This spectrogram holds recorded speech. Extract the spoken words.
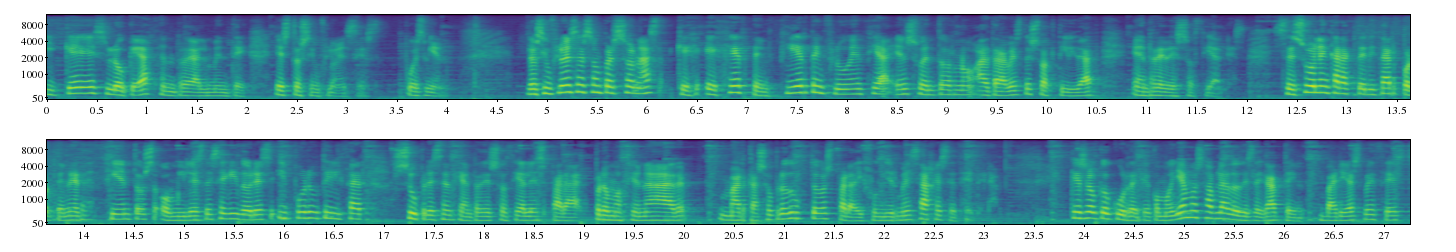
y qué es lo que hacen realmente estos influencers? Pues bien, los influencers son personas que ejercen cierta influencia en su entorno a través de su actividad en redes sociales. Se suelen caracterizar por tener cientos o miles de seguidores y por utilizar su presencia en redes sociales para promocionar marcas o productos, para difundir mensajes, etc. ¿Qué es lo que ocurre? Que como ya hemos hablado desde Gaptain varias veces,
